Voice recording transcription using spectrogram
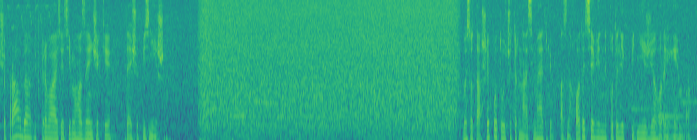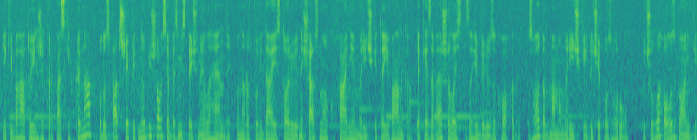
Щоправда, відкриваються ці магазинчики дещо пізніше. Висота шипоту 14 метрів, а знаходиться він неподалік підніжжя гори Гимба. Як і багато інших карпатських принад, водоспад Шипіт не обійшовся без містичної легенди. Вона розповідає історію нещасного кохання Марічки та Іванка, яке завершилось загибелю закоханих. Згодом мама Марічки, йдучи повз гору, почула голос доньки,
